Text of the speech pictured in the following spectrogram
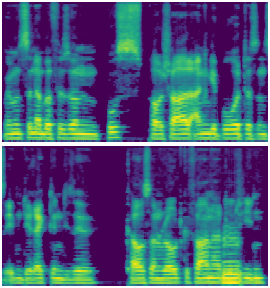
Wir haben uns dann aber für so ein Bus-Pauschalangebot, das uns eben direkt in diese Chaos on Road gefahren hat, mhm. entschieden.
